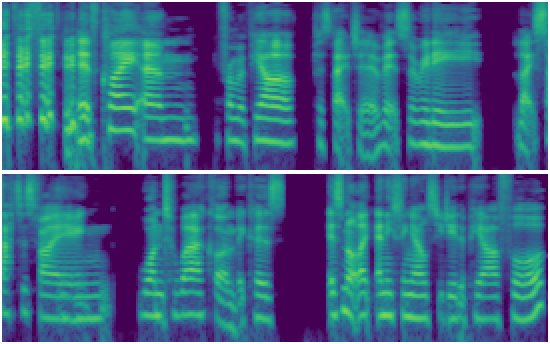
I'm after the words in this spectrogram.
it's quite um from a PR perspective, it's a really like satisfying mm. one to work on because it's not like anything else you do the PR for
